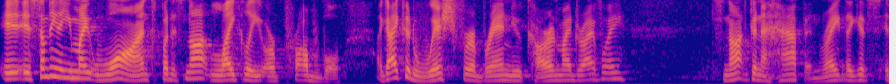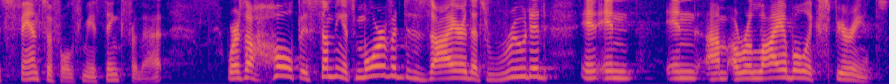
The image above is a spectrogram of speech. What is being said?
is something that you might want, but it's not likely or probable. Like I could wish for a brand new car in my driveway. It's not going to happen, right? Like it's, it's fanciful for me to think for that. Whereas a hope is something that's more of a desire that's rooted in, in, in um, a reliable experience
